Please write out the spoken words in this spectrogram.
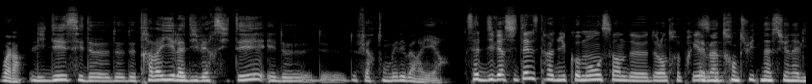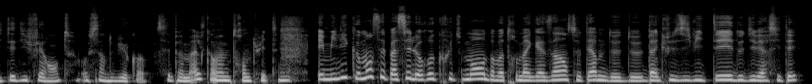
Voilà, l'idée c'est de, de, de, travailler la diversité et de, de, de faire tomber les barrières. Cette diversité, elle se traduit comment au sein de, de l'entreprise? Eh ben, 38 nationalités différentes au sein de Biocop. C'est pas mal quand même, 38. Mm. Émilie, comment s'est passé le recrutement dans votre magasin, ce terme de d'inclusivité, de, diversité?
